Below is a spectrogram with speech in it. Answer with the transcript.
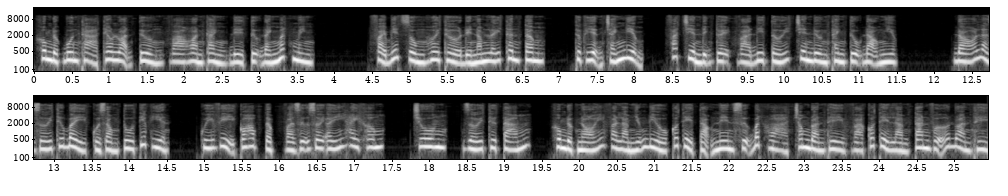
không được buôn thả theo loạn tường và hoàn cảnh để tự đánh mất mình. Phải biết dùng hơi thở để nắm lấy thân tâm, thực hiện chánh niệm, phát triển định tuệ và đi tới trên đường thành tựu đạo nghiệp. Đó là giới thứ bảy của dòng tu tiếp hiện. Quý vị có học tập và giữ giới ấy hay không? Chuông, giới thứ tám, không được nói và làm những điều có thể tạo nên sự bất hòa trong đoàn thể và có thể làm tan vỡ đoàn thể.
